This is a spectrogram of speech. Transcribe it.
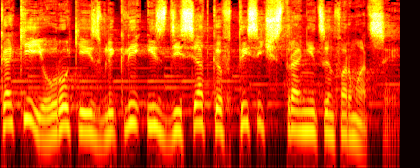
Какие уроки извлекли из десятков тысяч страниц информации?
